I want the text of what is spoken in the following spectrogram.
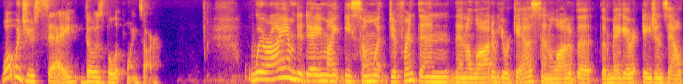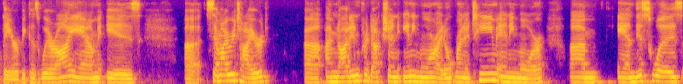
what would you say those bullet points are? Where I am today might be somewhat different than than a lot of your guests and a lot of the the mega agents out there because where I am is uh, semi-retired. Uh, I'm not in production anymore. I don't run a team anymore. Um, and this was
